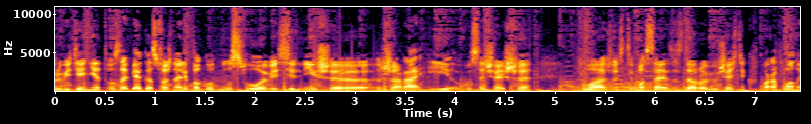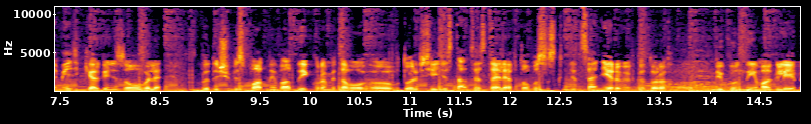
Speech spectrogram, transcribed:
проведение этого забега осложняли погодные условия, сильнейшая жара и высочайшая влажность. Опасаясь за здоровье участников марафона, медики организовывали выдачу бесплатной воды. Кроме того, э, вдоль всей дистанции стояли автобусы с кондиционерами, в которых бегуны могли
